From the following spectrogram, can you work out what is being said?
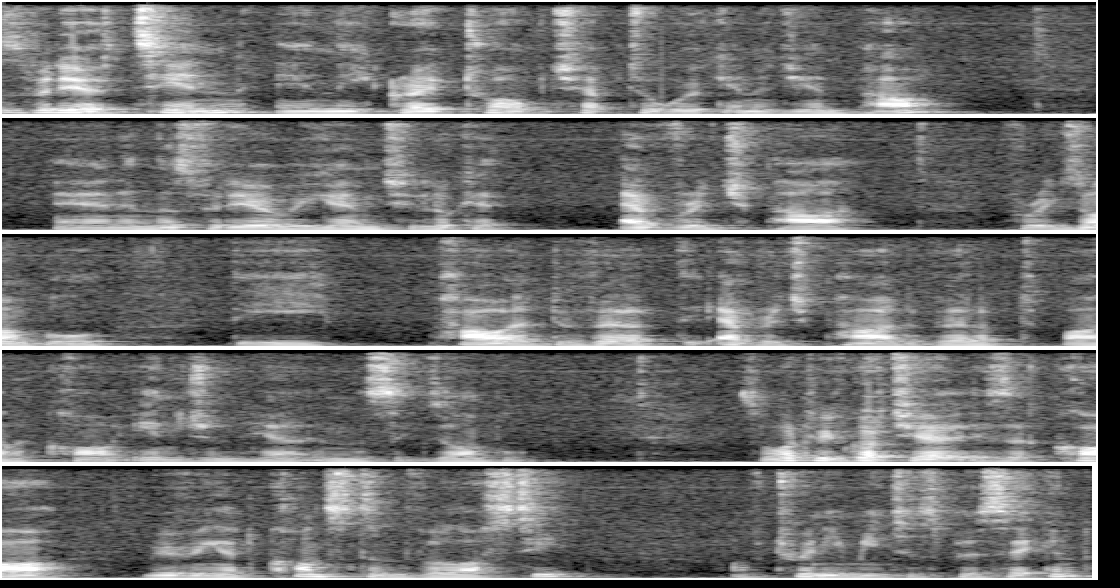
is video 10 in the grade 12 chapter work energy and power. And in this video we're going to look at average power. For example the power developed the average power developed by the car engine here in this example. So what we've got here is a car moving at constant velocity of 20 meters per second.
